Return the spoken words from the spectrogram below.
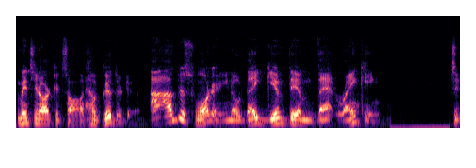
mention Arkansas and how good they're doing. I, I'm just wondering, you know, they give them that ranking to,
